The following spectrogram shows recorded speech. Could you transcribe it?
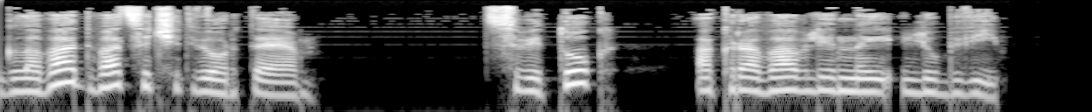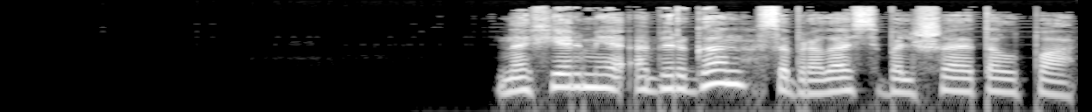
Глава 24. Цветок окровавленной любви. На ферме Аберган собралась большая толпа.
